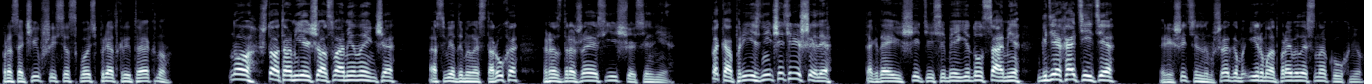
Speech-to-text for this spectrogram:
просочившийся сквозь приоткрытое окно. «Ну, что там еще с вами нынче?» — осведомилась старуха, раздражаясь еще сильнее. «Пока призничать решили. Тогда ищите себе еду сами, где хотите!» Решительным шагом Ирма отправилась на кухню,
